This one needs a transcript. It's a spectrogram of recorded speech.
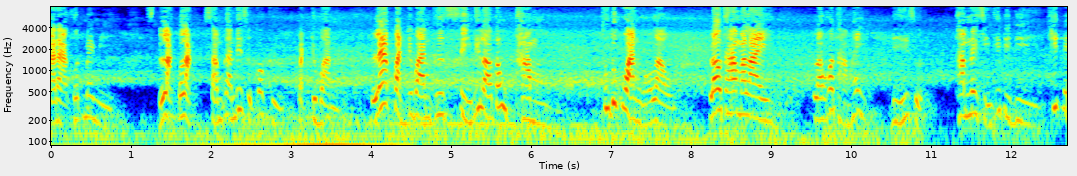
อนาคตไม่มี หลักๆสำคัญที่สุดก็คือปัจจุบัน และปัจจุบันคือสิ่งที่เราต้องทำทุกๆวันของเรา เราทำอะไร เราก็ทำให้ดีที่สุดทำในสิ่งที่ดีๆ คิดใน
